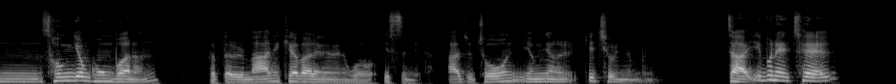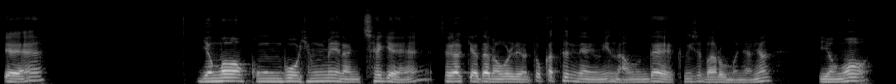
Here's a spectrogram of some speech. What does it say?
음, 성경 공부하는 것들을 많이 개발해내고 있습니다. 아주 좋은 영향을 끼치고 있는 분입니다. 자, 이분의 책 에 영어 공부 혁명이라는 책에 제가 깨달은 원리는 똑같은 내용이 나오는데 그것이 바로 뭐냐면 영어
